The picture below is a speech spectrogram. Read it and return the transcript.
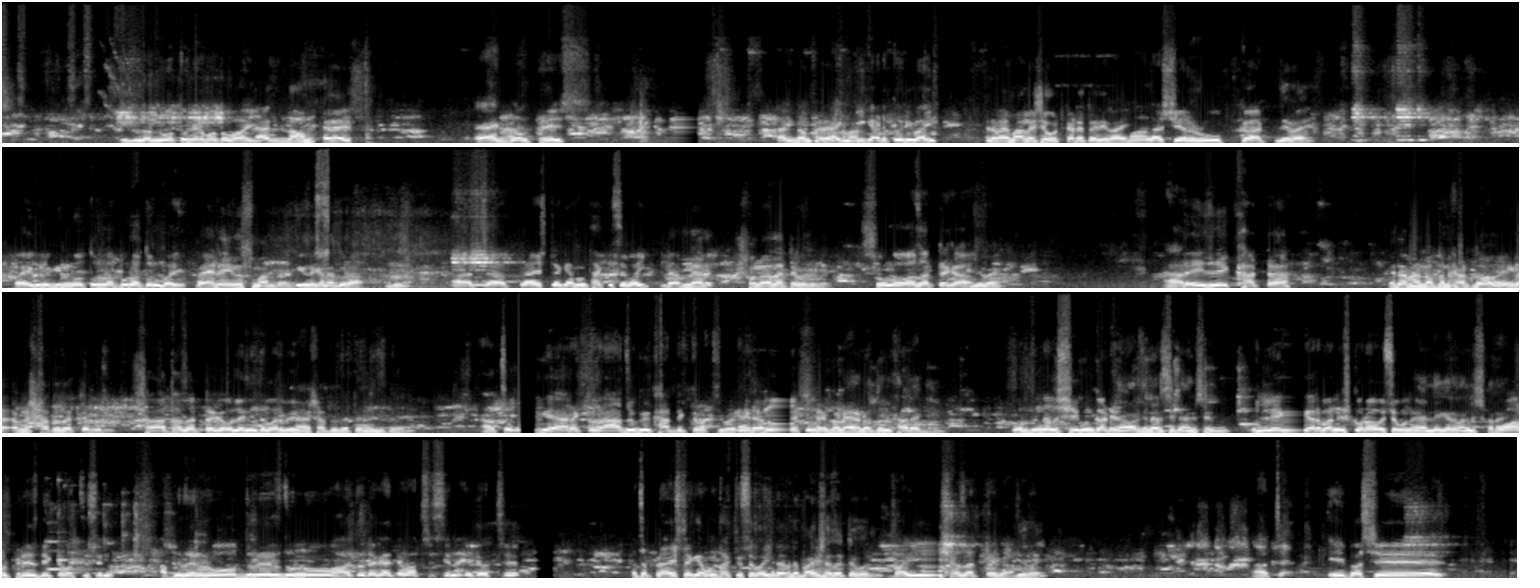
এগুলো নতুনের মতো ভাই। একদম ফ্রেশ একদম ফ্রেশ একদম ফ্রেশ কি কাঠ তৈরি ভাই? এটা ভাই মালয়েশিয়া উটকাটে তৈরি ভাই। মালয়েশিয়ার রূপ কাঠ। জি ভাই। ভাই এগুলো কি নতুন না পুরাতন ভাই? ভাই এটা ইউজ মাল ভাই second করা। জি। আচ্ছা প্রাইসটা কেমন থাকতেছে ভাই? এটা আপনার ষোলো হাজার টাকা ষোলো হাজার টাকা। জি ভাই। আর এই যে খাটটা? এটা আপনার নতুন খাট তো এগুলো আপনি সাত হাজার টাকা করে। সাত হাজার টাকা হলে নিতে পারবে? হ্যাঁ সাত হাজার টাকা নিতে পারেন আচ্ছা ওদিকে আর একটা রাজুকের খাট দেখতে পাচ্ছি ভাই। এটা সেগুনের নতুন খাট একদম। অরিজিনাল সেগুন কাঠের? অরিজিনাল সিটাং সেগুন। লেগার বানিশ করা হয়েছে মনে হ্যাঁ। লেগার বানিশ করা অল ফ্রেশ দেখতে পাচ্ছেন আপনাদের রোদ্রের জন্য হয়তো দেখাইতে পারতেছি না? এটা হচ্ছে আচ্ছা প্রাইসটা কেমন থাকতেছে ভাই? এটা আপনি বাইশ হাজার টাকা বাইশ হাজার টাকা। জি ভাই। আচ্ছা এই পাশে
